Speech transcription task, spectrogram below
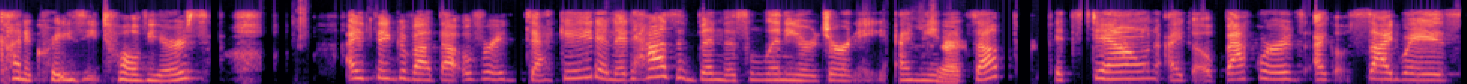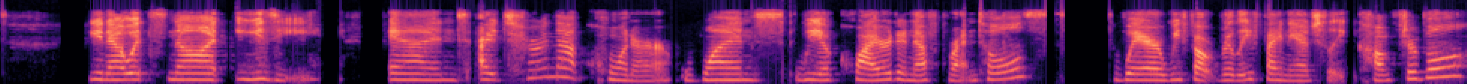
kind of crazy 12 years. I think about that over a decade, and it hasn't been this linear journey. I mean, sure. it's up, it's down, I go backwards, I go sideways. You know, it's not easy. And I turned that corner once we acquired enough rentals where we felt really financially comfortable.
